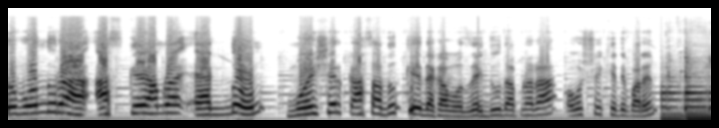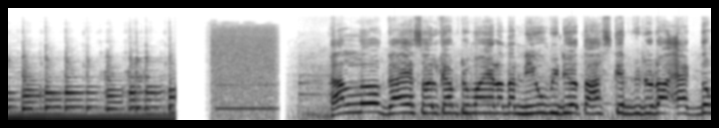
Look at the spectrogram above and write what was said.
তো বন্ধুরা, আজকে আমরা একদম মহিষের কাঁচা দুধ খেয়ে দেখাবো। যে দুধ আপনারা অবশ্যই খেতে পারেন। Hello guys welcome to my another new video তো আজকের ভিডিওটা একদম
